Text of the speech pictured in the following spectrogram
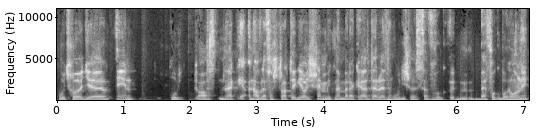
Úgyhogy én úgy, az, az lesz a stratégia, hogy semmit nem merek eltervezni, úgyis össze fog, be fog borulni.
